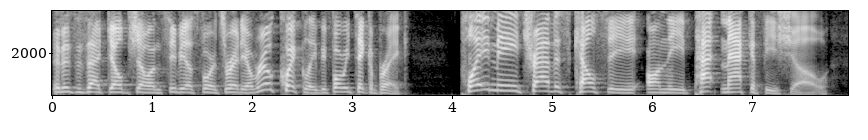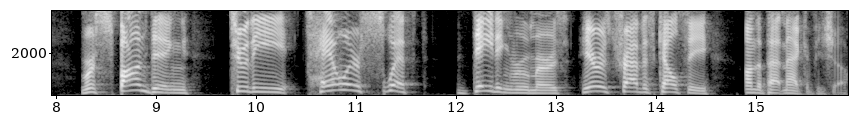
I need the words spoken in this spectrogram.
It is the Zach Gelb Show on CBS Sports Radio. Real quickly, before we take a break, play me Travis Kelce on the Pat McAfee Show responding to the Taylor Swift dating rumors. Here is Travis Kelce on the Pat McAfee Show.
